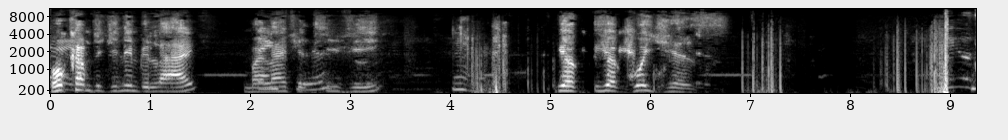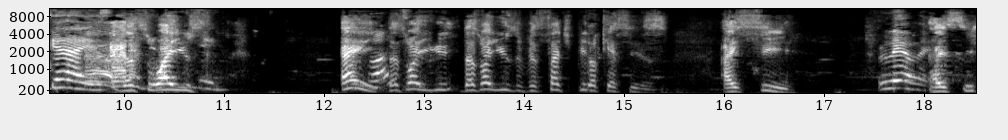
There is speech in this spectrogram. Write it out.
welcome to Ginimbi Live, my Thank life you. TV. Mm. You're you're gorgeous. You guys. That's why you. Hey, What? that's why you that's why you use the Versace pillowcases. I see. Really? I see.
